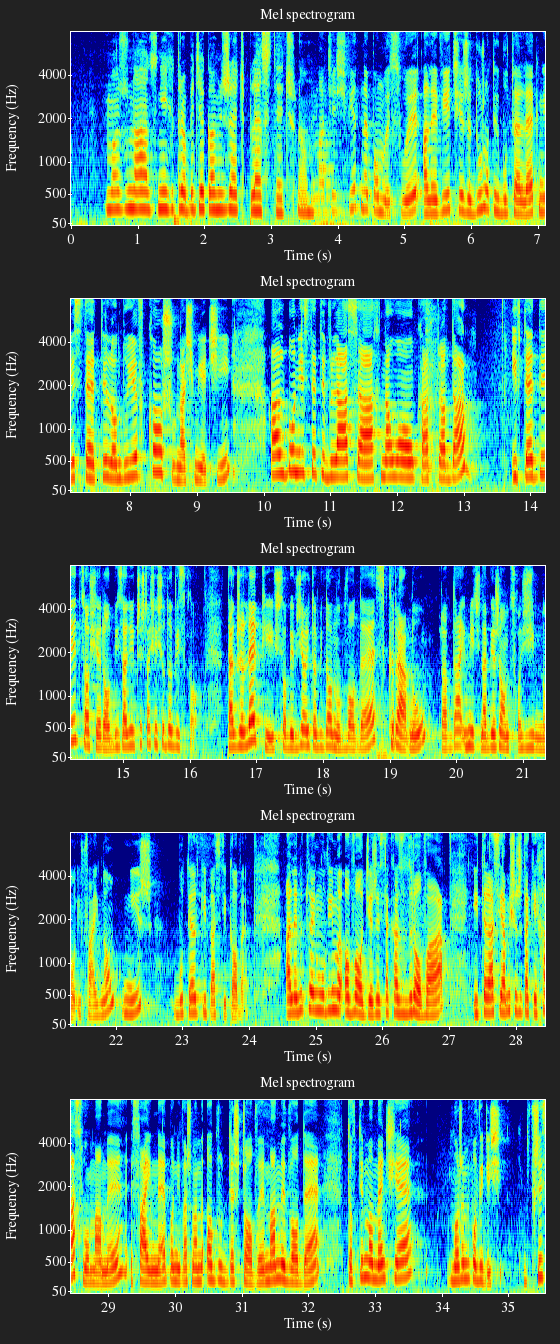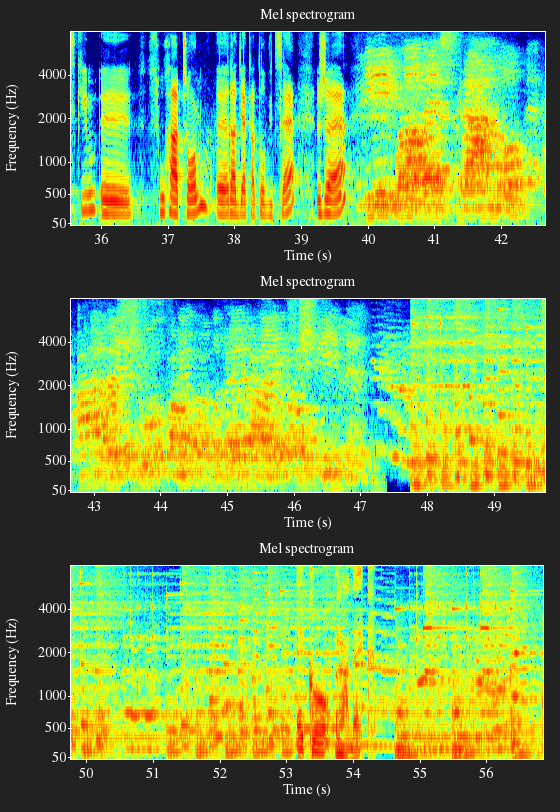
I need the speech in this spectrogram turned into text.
Można z nich zrobić jakąś rzecz plastyczną. Macie świetne pomysły, ale wiecie, że dużo tych butelek niestety ląduje w koszu na śmieci albo niestety w lasach, na łąkach, prawda? I wtedy co się robi? Zanieczyszcza się środowisko. Także lepiej sobie wziąć do bidonu wodę z kranu, prawda, i mieć na bieżąco zimną i fajną, niż butelki plastikowe. Ale my tutaj mówimy o wodzie, że jest taka zdrowa i teraz ja myślę, że takie hasło mamy fajne, ponieważ mamy ogród deszczowy, mamy wodę, to w tym momencie możemy powiedzieć wszystkim y, słuchaczom y, Radia Katowice, że kranu. Eko Ranek.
